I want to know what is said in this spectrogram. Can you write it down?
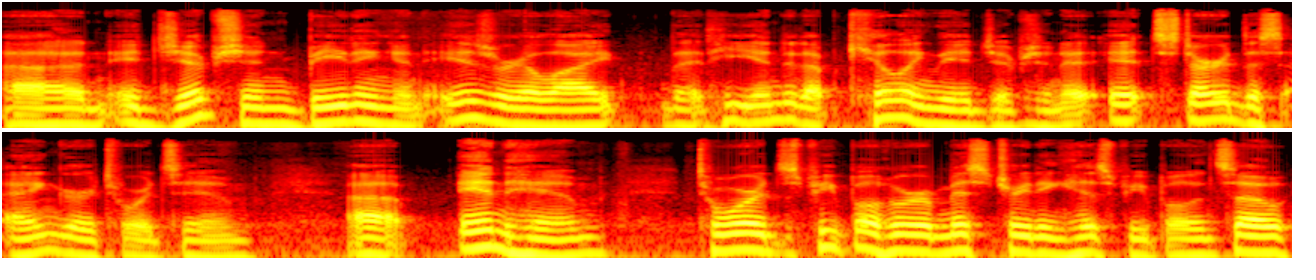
uh, an Egyptian beating an Israelite, that he ended up killing the Egyptian. It, it stirred this anger towards him, uh, in him, towards people who are mistreating his people. And so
